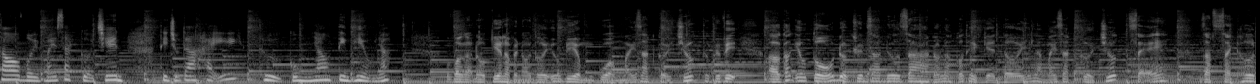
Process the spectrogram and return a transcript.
so với máy giặt cửa trên thì chúng ta hãy thử cùng nhau tìm hiểu nhé. Vâng ạ, đầu tiên là phải nói tới ưu điểm của máy giặt cửa trước thưa quý vị. À, các yếu tố được chuyên gia đưa ra đó là có thể kể tới là máy giặt cửa trước sẽ giặt sạch hơn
